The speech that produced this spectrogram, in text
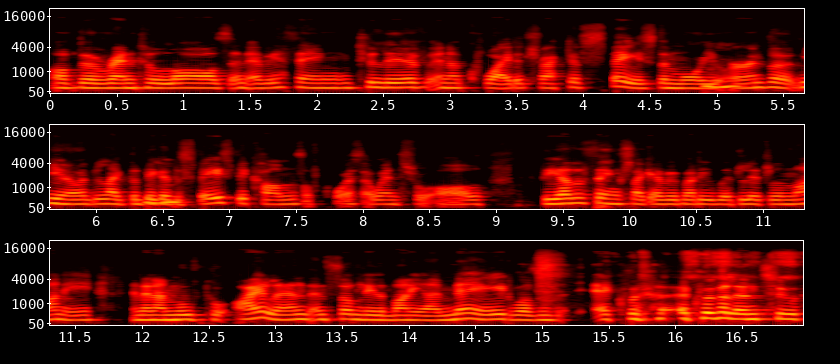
of the rental laws and everything to live in a quite attractive space. The more you mm-hmm. earn, the, you know, like the bigger mm-hmm. the space becomes. Of course, I went through all the other things like everybody with little money. And then I moved to Ireland, and suddenly the money I made wasn't equi- equivalent to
